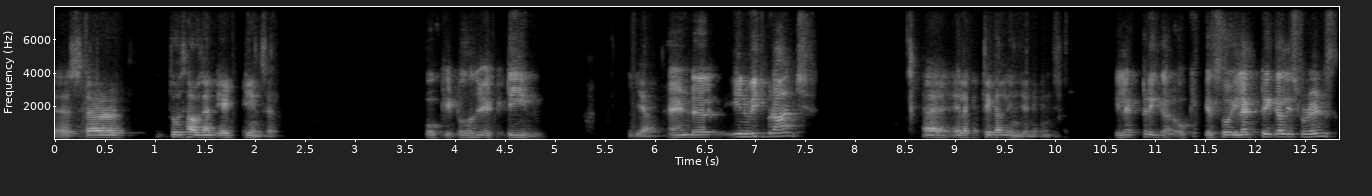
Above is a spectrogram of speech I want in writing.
Uh, sir, 2018, sir. Okay, 2018. Yeah, And uh, in which branch? uh, electrical engineering. Sir. Electrical. Okay, so electrical students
